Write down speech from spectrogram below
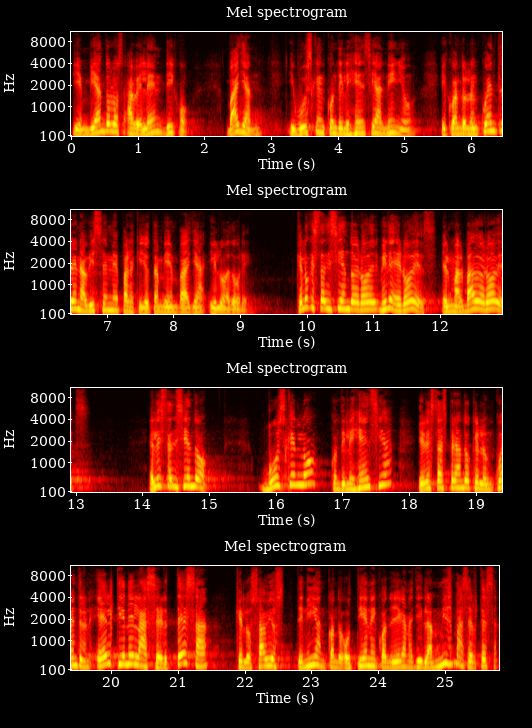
Y enviándolos a Belén, dijo, vayan y busquen con diligencia al niño, y cuando lo encuentren avísenme para que yo también vaya y lo adore. ¿Qué es lo que está diciendo Herodes? Mire, Herodes, el malvado Herodes. Él está diciendo, búsquenlo con diligencia y él está esperando que lo encuentren. Él tiene la certeza que los sabios tenían cuando, o tienen cuando llegan allí, la misma certeza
